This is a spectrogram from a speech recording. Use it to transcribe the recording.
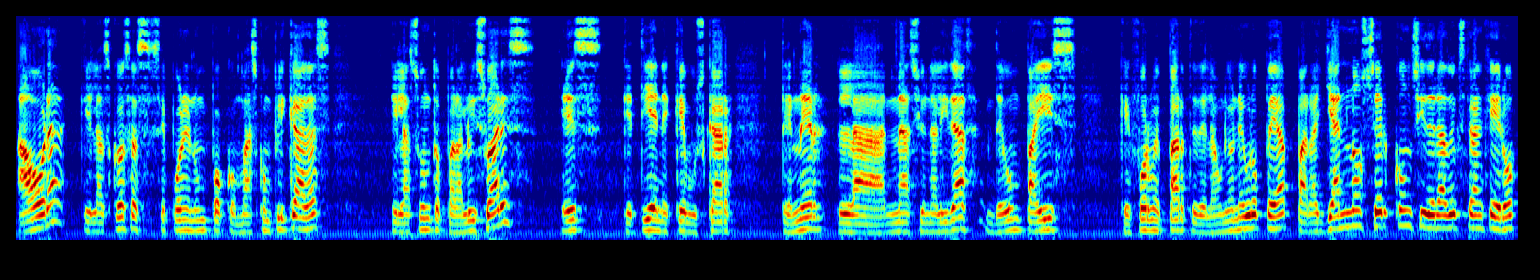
Ahora que las cosas se ponen un poco más complicadas, el asunto para Luis Suárez es que tiene que buscar tener la nacionalidad de un país que forme parte de la Unión Europea para ya no ser considerado extranjero,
